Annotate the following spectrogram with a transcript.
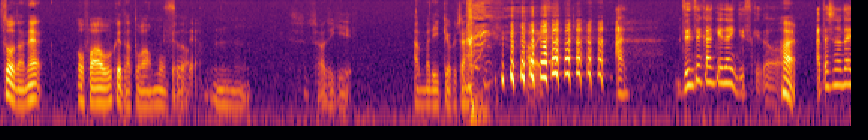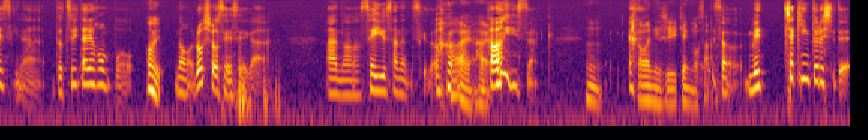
そうだね。オファーを受けたとは思うけど。そうだよ。うん正直あんまり一曲じゃない。かわいそう あ全然関係ないんですけど、はい。私の大好きなどついたれ本舗はい。のロッショー先生があの声優さんなんですけど、はいはい、川岸さん。うん、川西健吾さん。そうめっちゃ筋トレしてて。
